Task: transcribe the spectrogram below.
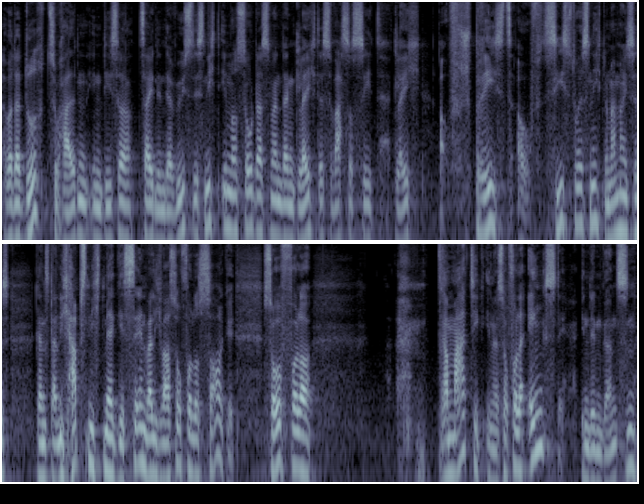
aber da durchzuhalten in dieser Zeit in der Wüste ist nicht immer so, dass man dann gleich das Wasser sieht, gleich auf, sprießt auf. Siehst du es nicht? Und manchmal ist es ganz klar. Ich habe es nicht mehr gesehen, weil ich war so voller Sorge, so voller Dramatik inne, so voller Ängste in dem Ganzen,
